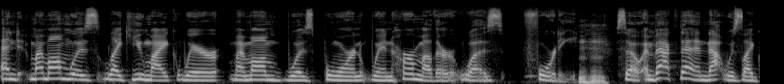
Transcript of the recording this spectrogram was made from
And my mom was like you, Mike, where my mom was born when her mother was 40. Mm-hmm. So, and back then that was like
